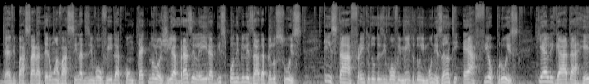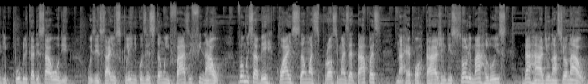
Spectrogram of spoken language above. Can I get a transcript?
deve passar a ter uma vacina desenvolvida com tecnologia brasileira disponibilizada pelo SUS. Quem está à frente do desenvolvimento do imunizante é a Fiocruz, que é ligada à rede pública de saúde. Os ensaios clínicos estão em fase final Vamos saber quais são as próximas etapas na reportagem de Solimar Luz, da Rádio Nacional.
